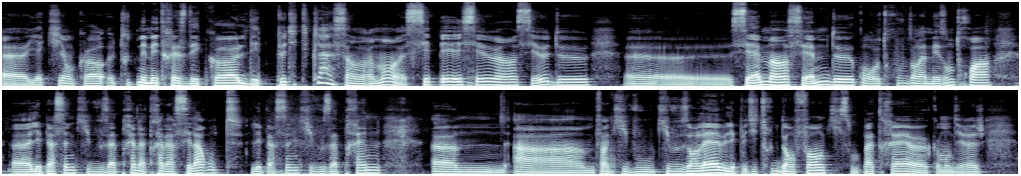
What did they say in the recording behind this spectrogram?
Il y a qui encore Toutes mes maîtresses d'école, des petites classes, hein, vraiment CP, CE1, CE2, CM1, CM2 qu'on retrouve dans la maison 3, les personnes qui vous apprennent à traverser la route, les personnes qui vous apprennent euh, à, enfin, qui vous, qui les petits trucs d'enfant qui sont pas très, euh, comment dirais-je, euh,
